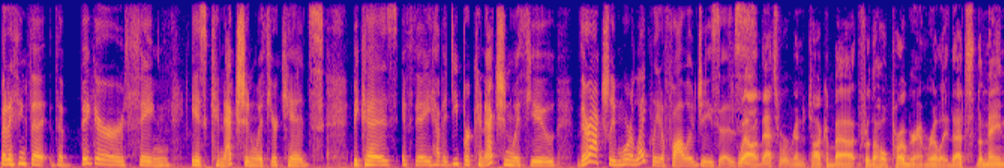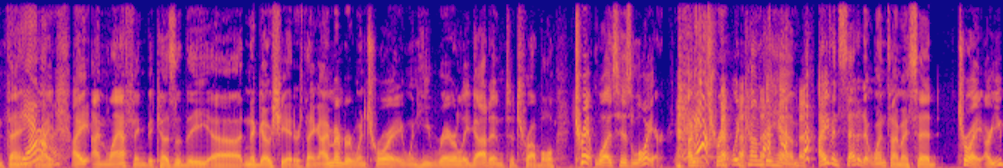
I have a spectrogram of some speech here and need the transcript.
But I think the the bigger thing is connection with your kids because if they have a deeper connection with you, they're actually more likely to follow Jesus. Well, that's what we're going to talk about for the whole program, really. That's the main thing, Yeah. right? I, I'm laughing because of the uh, negotiator thing. I remember when Troy, when he rarely got into trouble, Trent was his lawyer. I mean, Trent would come to him. I even said it at one time. I said, Troy, are you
